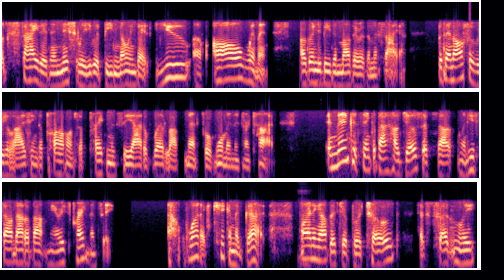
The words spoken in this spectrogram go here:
How excited initially you would be knowing that you, of all women, are going to be the mother of the Messiah. But then also realizing the problems of pregnancy out of wedlock meant for a woman in her time. And men could think about how Joseph felt when he found out about Mary's pregnancy. What a kick in the gut. Finding out that your betrothed has suddenly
